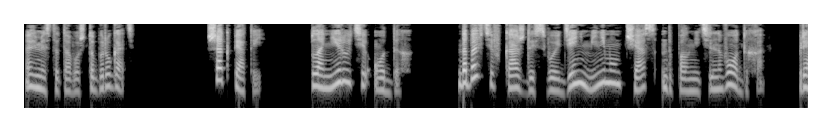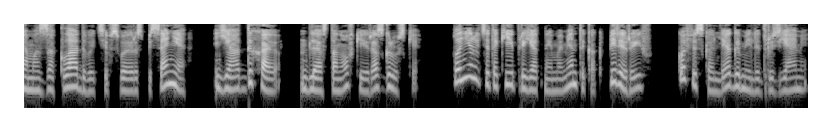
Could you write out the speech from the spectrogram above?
вместо того, чтобы ругать. Шаг пятый. Планируйте отдых. Добавьте в каждый свой день минимум час дополнительного отдыха. Прямо закладывайте в свое расписание «я отдыхаю» для остановки и разгрузки. Планируйте такие приятные моменты, как перерыв, кофе с коллегами или друзьями,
